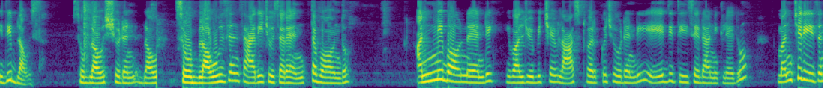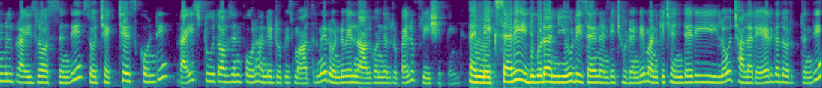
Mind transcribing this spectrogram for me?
ఇది బ్లౌజ్ సో బ్లౌజ్ చూడండి blouse so blouse and sari చూసారా ఎంత బాగుందో. అన్నీ బాగున్నాయండి. ఇవాళ చూపించేవి లాస్ట్ వరకు చూడండి. ఏది తీసేయడానికి లేదు. మంచి రీజనబుల్ ప్రైస్లో వస్తుంది. సో చెక్ చేసుకోండి. Price two thousand four hundred rupees మాత్రమే రెండు వేల నాలుగు వందల రూపాయలు free shipping and next sari ఇది కూడా న్యూ డిజైన్ అండి చూడండి. మనకి చందేరిలో చాలా రేర్గా దొరుకుతుంది.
